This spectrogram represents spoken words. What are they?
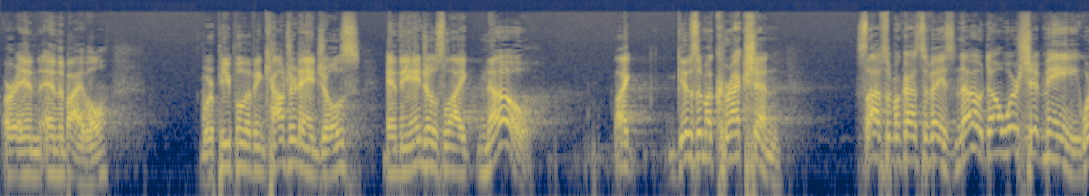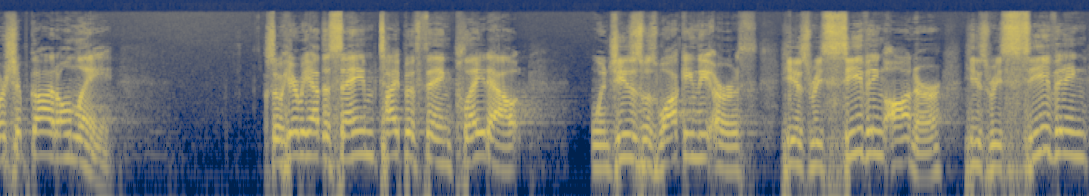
or in, in the Bible where people have encountered angels and the angel's like, No. Like, gives them a correction, slaps them across the face. No, don't worship me. Worship God only. So here we have the same type of thing played out when Jesus was walking the earth he is receiving honor. He's receiving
